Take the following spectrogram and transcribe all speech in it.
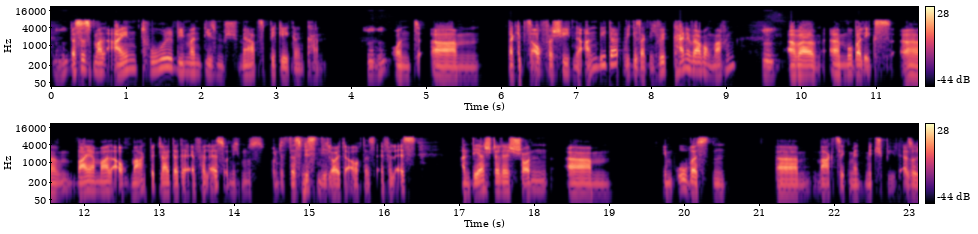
Mhm. Das ist mal ein Tool, wie man diesem Schmerz begegnen kann. Mhm. Und ähm, da gibt es auch verschiedene Anbieter. Wie gesagt, ich will keine Werbung machen, Mhm. Aber äh, Mobile X äh, war ja mal auch Marktbegleiter der FLS und ich muss, und das, das wissen die Leute auch, dass FLS an der Stelle schon ähm, im obersten ähm, Marktsegment mitspielt. Also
